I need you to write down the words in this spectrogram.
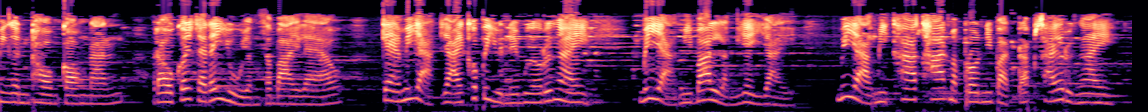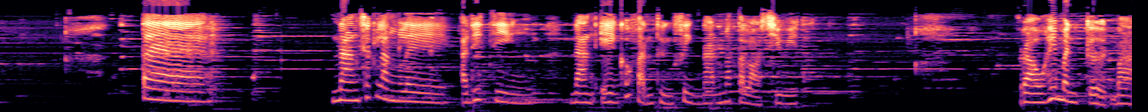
มีเงินทองกองนั้น เราก็จะได้อยู่อย่างสบายแล้ว แกไม่อยากย้ายเข้าไปอยู่ในเมืองหรือไง ไม่อยากมีบ้านหลังใหญ่ ๆ ไม่อยากมีข้าทาสมาปรนนิบัติรับใช้หรือไง แต่นางชักลังเล อันที่จริง นางเองก็ฝันถึงสิ่งนั้นมาตลอดชีวิต เราให้มันเกิดมา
